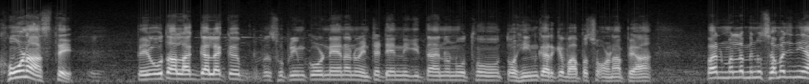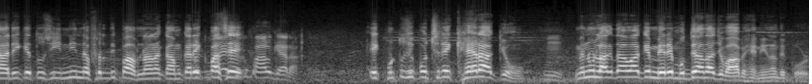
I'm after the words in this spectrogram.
ਖੋਣ ਵਾਸਤੇ। ਤੇ ਉਹ ਤਾਂ ਅਲੱਗ ਗੱਲ ਹੈ ਕਿ ਸੁਪਰੀਮ ਕੋਰਟ ਨੇ ਇਹਨਾਂ ਨੂੰ ਐਂਟਰਟੇਨ ਨਹੀਂ ਕੀਤਾ ਇਹਨਾਂ ਨੂੰ ਉੱਥੋਂ ਤੋਹੀਨ ਕਰਕੇ ਵਾਪਸ ਆਉਣਾ ਪਿਆ। ਪਰ ਮਤਲਬ ਮੈਨੂੰ ਸਮਝ ਨਹੀਂ ਆ ਰਹੀ ਕਿ ਤੁਸੀਂ ਇੰਨੀ ਨਫ਼ਰਤ ਦੀ ਭਾਵਨਾ ਨਾਲ ਕੰਮ ਕਰ ਇੱਕ ਪਾਸੇ ਇੱਕ ਹੁਣ ਤੁਸੀਂ ਪੁੱਛ ਰਹੇ ਖਹਿਰਾ ਕਿਉਂ? ਮੈਨੂੰ ਲੱਗਦਾ ਵਾ ਕਿ ਮੇਰੇ ਮੁੱਦਿਆਂ ਦਾ ਜਵਾਬ ਹੈ ਨਹੀਂ ਇਹਨਾਂ ਦੇ ਕੋਲ।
